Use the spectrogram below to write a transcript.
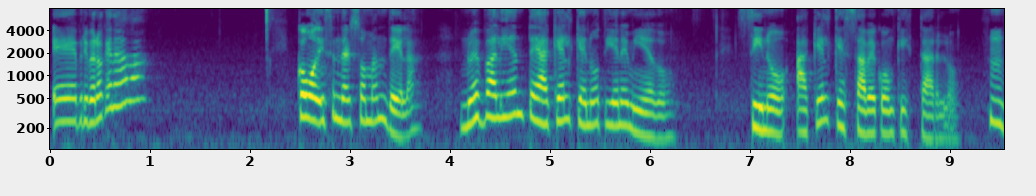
Eh, primero que nada, como dice Nelson Mandela, no es valiente aquel que no tiene miedo, sino aquel que sabe conquistarlo. Hmm.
